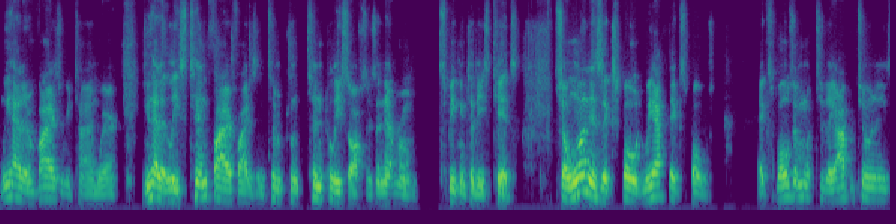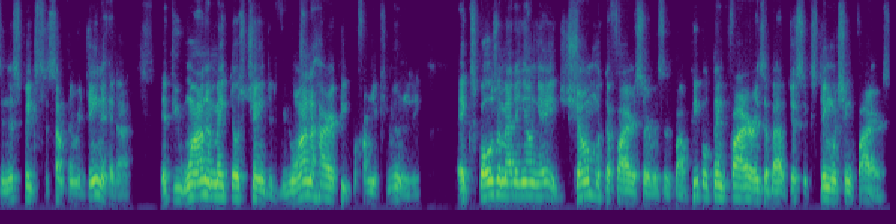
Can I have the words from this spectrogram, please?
we had an advisory time where you had at least 10 firefighters and 10, 10 police officers in that room speaking to these kids. So one is exposed. We have to expose, expose them to the opportunities, and this speaks to something Regina hit on. If you want to make those changes, if you want to hire people from your community, expose them at a young age. Show them what the fire service is about. People think fire is about just extinguishing fires,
